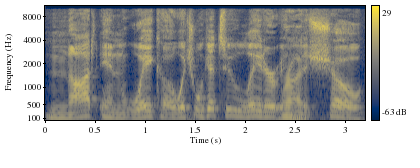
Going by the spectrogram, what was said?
not in Waco, which we'll get to later right. in the show.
